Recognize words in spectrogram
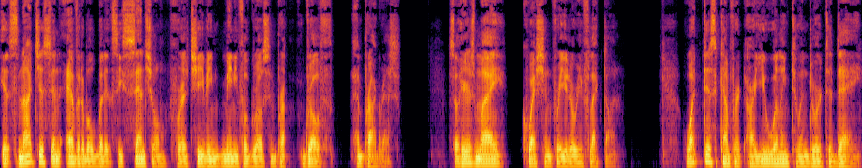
it's not just inevitable, but it's essential for achieving meaningful growth and, pro- growth and progress. So here's my question for you to reflect on. What discomfort are you willing to endure today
